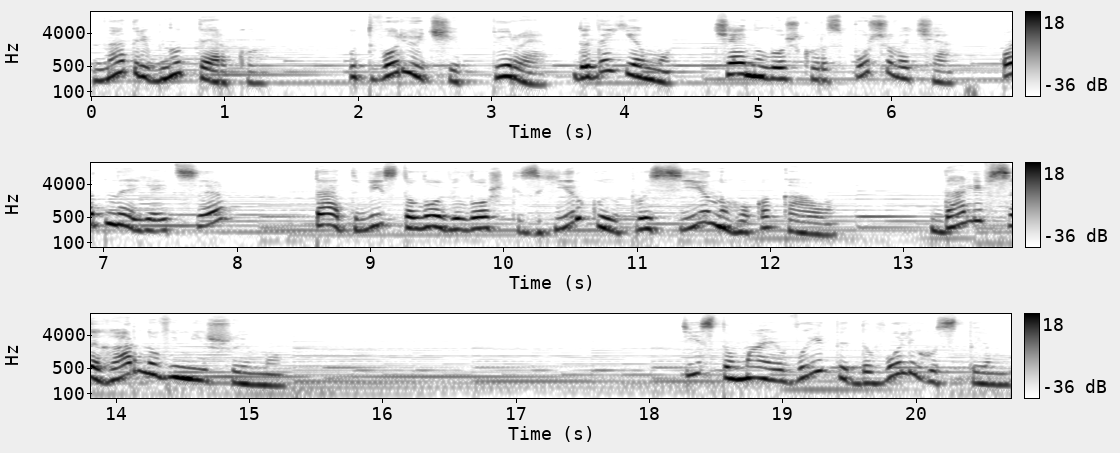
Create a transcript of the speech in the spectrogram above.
на дрібну терку, утворюючи пюре. Додаємо чайну ложку розпушувача, одне яйце та 2 столові ложки з гіркою просіяного какао. Далі все гарно вимішуємо. Тісто має вийти доволі густим.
